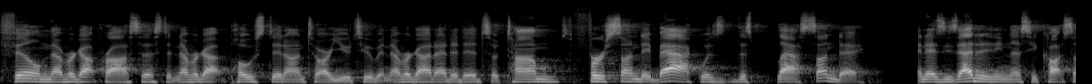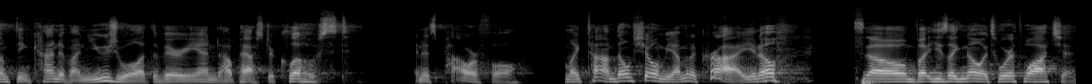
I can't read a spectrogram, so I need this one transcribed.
film never got processed. It never got posted onto our YouTube. It never got edited. So Tom's first Sunday back was this last Sunday. And as he's editing this, he caught something kind of unusual at the very end, how Pastor closed. And it's powerful. I'm like, Tom, don't show me. I'm going to cry, you know? So, but he's like, no, it's worth watching.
